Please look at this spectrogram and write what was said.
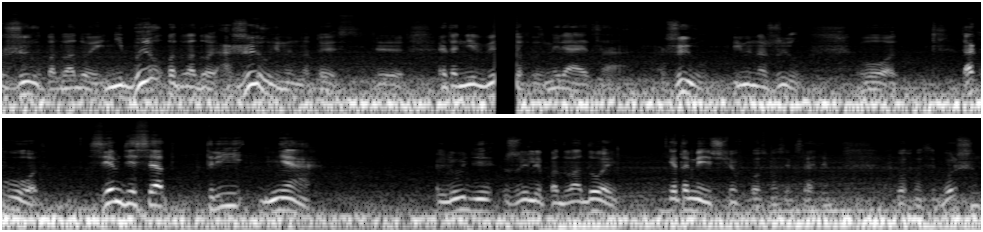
жил под водой? Не был под водой, а жил именно. То есть э, это не в минутах измеряется, а жил, именно жил. Вот. Так вот, 73 дня люди жили под водой. Это меньше, чем в космосе, кстати в космосе больше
